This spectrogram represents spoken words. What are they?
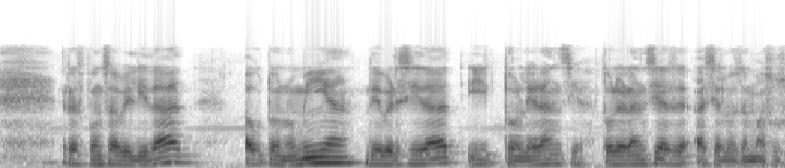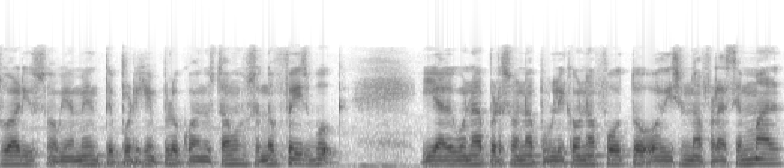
responsabilidad, autonomía, diversidad y tolerancia. Tolerancia hacia los demás usuarios, obviamente, por ejemplo, cuando estamos usando Facebook y alguna persona publica una foto o dice una frase mal,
